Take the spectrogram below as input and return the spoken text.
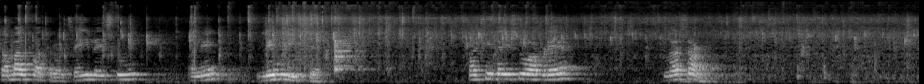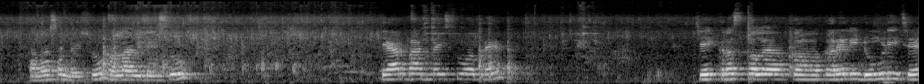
કમાલપત્ર છે એ લઈશું. અને લીમડી છે. પછી લઈશું આપણે લસણ. આ લસણ લઈશું, હલાવી લઈશું. ત્યારબાદ લઈશું આપણે જે ક્રશ કરેલી ડુંગળી છે,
